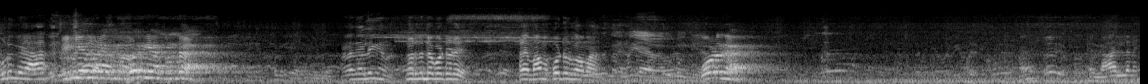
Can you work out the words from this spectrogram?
போடுங்க துண்டை. இன்னொரு துண்டை போட்டு விடு. அண்ணே, மாமா போட்டு விடு மாமா போடுங்க. நான் இல்லைண்ணே.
